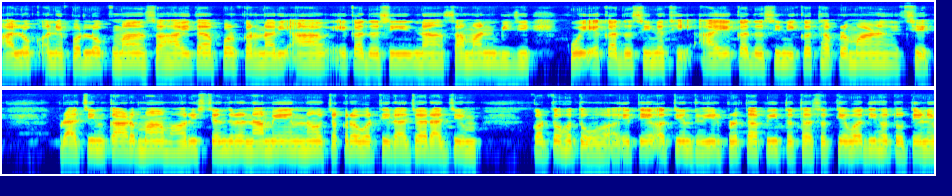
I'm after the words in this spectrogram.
આલોક અને પરલોકમાં સહાયતા પણ કરનારી આ એકાદશીના સામાન બીજી કોઈ એકાદશી નથી. આ એકાદશીની કથા પ્રમાણે છે. પ્રાચીન કાળમાં હરિશ્ચંદ્ર નામેનો ચક્રવર્તી રાજા રાજ્ય કરતો હતો. તે અત્યંત વીર, પ્રતાપી તથા સત્યવાદી હતો. તેણે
